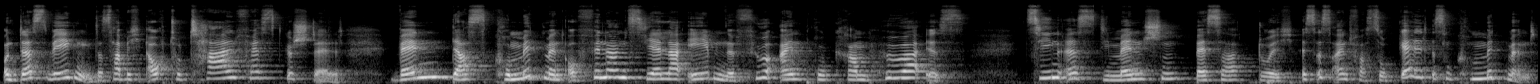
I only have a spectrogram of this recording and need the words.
Und deswegen, das habe ich auch total festgestellt, wenn das Commitment auf finanzieller Ebene für ein Programm höher ist, ziehen es die Menschen besser durch. Es ist einfach so. Geld ist ein Commitment.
